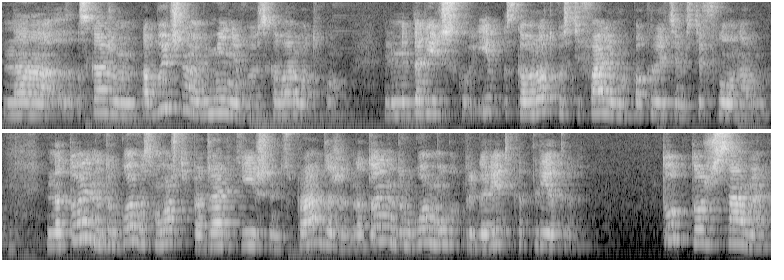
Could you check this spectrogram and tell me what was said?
на, скажем, обычную алюминиевую сковородку или металлическую и сковородку с тефалевым покрытием, с тефлоновым. На то и на другой вы сможете поджарить яичницу, правда же? На то и на другой могут пригореть котлеты. Тут то же самое.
